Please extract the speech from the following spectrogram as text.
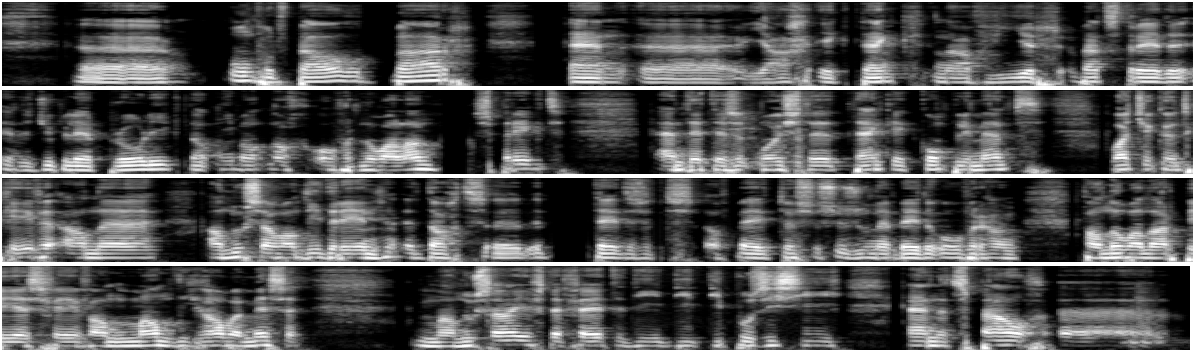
onvoorspelbaar. En uh, ja, ik denk na vier wedstrijden in de Jubilair Pro League dat niemand nog over Noah Lang spreekt. En dit is het mooiste, denk ik, compliment wat je kunt geven aan, uh, aan. Want iedereen dacht uh, tijdens het, of bij het tussenseizoen en bij de overgang van Noah naar PSV van man, die gaan we missen. Maar Noosa heeft in feite die, die, die positie en het spel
